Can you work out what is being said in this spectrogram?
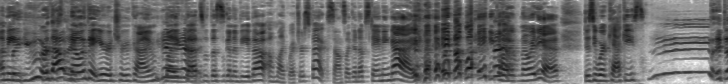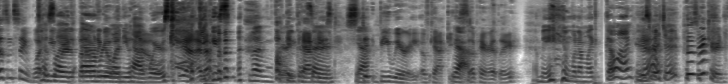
I mean, But you are without like- knowing that you're a true crime, Yeah, like yeah. that's what this is going to be about. I'm like Richard Speck sounds like an upstanding guy. like I have no idea. Does he wear khakis? It doesn't say what he wears, like but I'm gonna go everyone you have no. wears Yeah, I khakis. And I'm very Fucking khakis. concerned. St- Yeah. Be wary of khakis, Yeah. apparently. I mean, when I'm like, go on, who's Yeah. Richard? Who's Richard?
